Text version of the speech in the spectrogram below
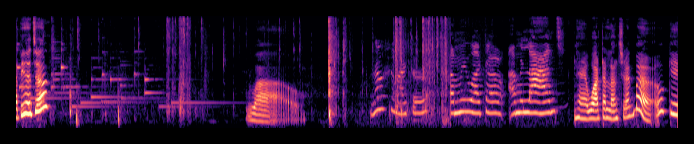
হ্যাপি হয়েছ wow. Mommy water. I'm lunch. হ্যাঁ ওয়াটার লাঞ্চ রাখবা ওকে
